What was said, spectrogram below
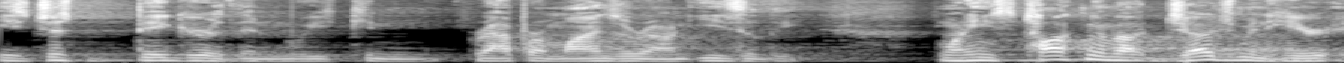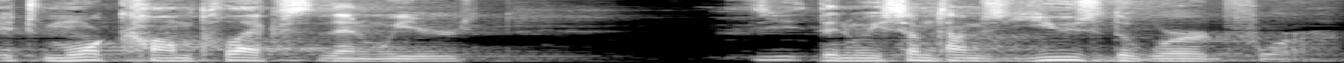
He's just bigger than we can wrap our minds around easily. When he's talking about judgment here, it's more complex than we than we sometimes use the word for.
